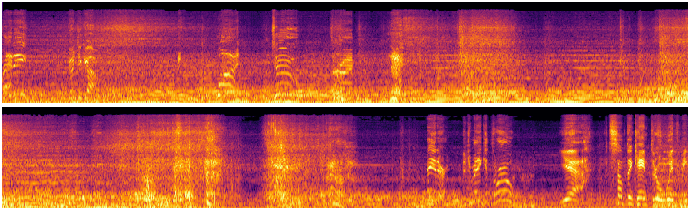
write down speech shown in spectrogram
Ready? Good to go. One, two, three. Peter, did you make it through? Yeah, something came through with me.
